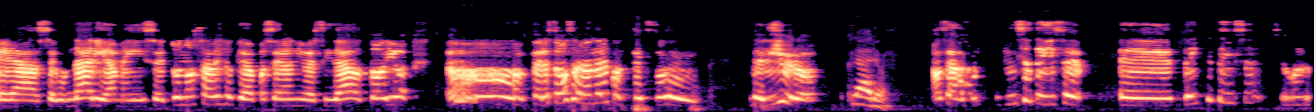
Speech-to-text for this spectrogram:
en la secundaria, me dice, tú no sabes lo que va a pasar en la universidad o todo, yo, "Oh", pero estamos hablando del contexto del, del libro, Claro. o sea, porque inicio te dice, eh, de ahí que te dice, Segundo,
